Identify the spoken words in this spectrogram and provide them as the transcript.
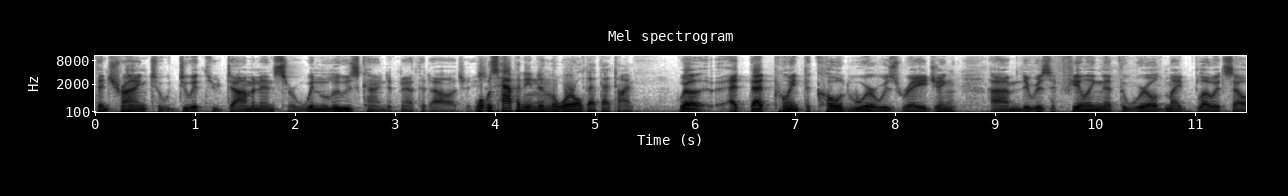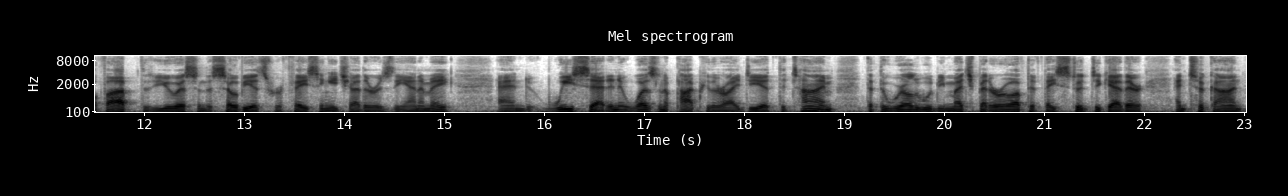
than trying to do it through dominance or win lose kind of methodologies. What was happening in the world at that time? Well, at that point, the Cold War was raging. Um, there was a feeling that the world might blow itself up. The U.S. and the Soviets were facing each other as the enemy. And we said, and it wasn't a popular idea at the time, that the world would be much better off if they stood together and took on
